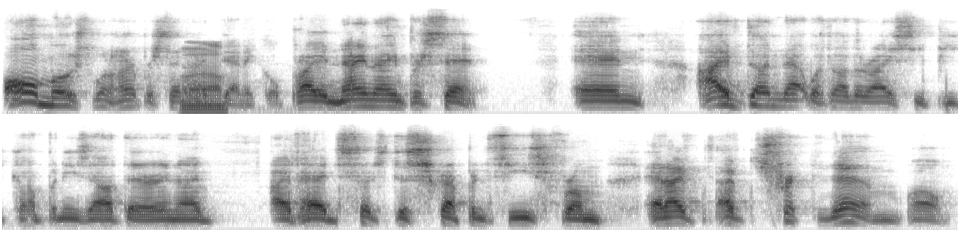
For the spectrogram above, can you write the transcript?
almost 100% wow. identical, probably 99%. And I've done that with other ICP companies out there, and I've I've had such discrepancies from, and I've I've tricked them. Well,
